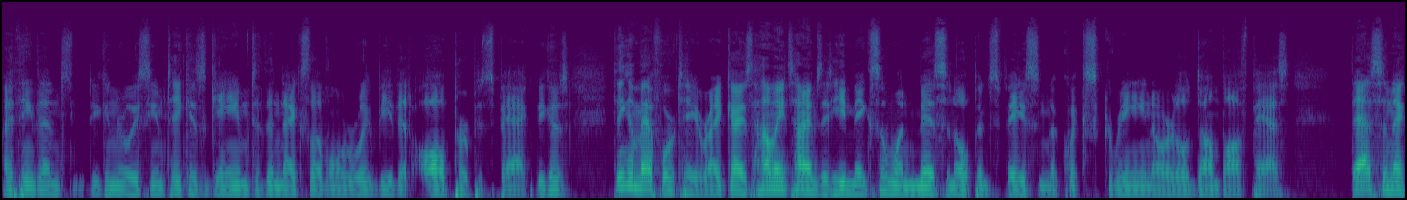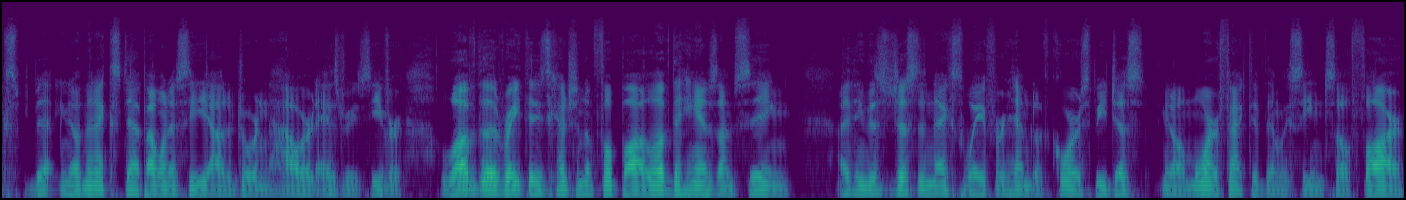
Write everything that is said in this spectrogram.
I think then you can really see him take his game to the next level and really be that all-purpose back. Because think of Matt Forte, right, guys? How many times did he make someone miss an open space in a quick screen or a little dump off pass? That's the next, you know, the next step I want to see out of Jordan Howard as a receiver. Love the rate that he's catching the football. I love the hands I'm seeing. I think this is just the next way for him to, of course, be just you know more effective than we've seen so far.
